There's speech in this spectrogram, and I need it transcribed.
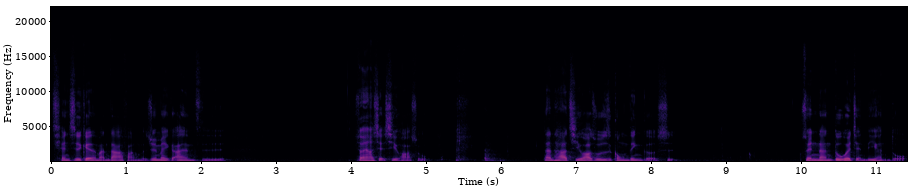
钱其实给的蛮大方的，就是每个案子。虽然要写企划书，但他的企划书是公定格式，所以难度会减低很多。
